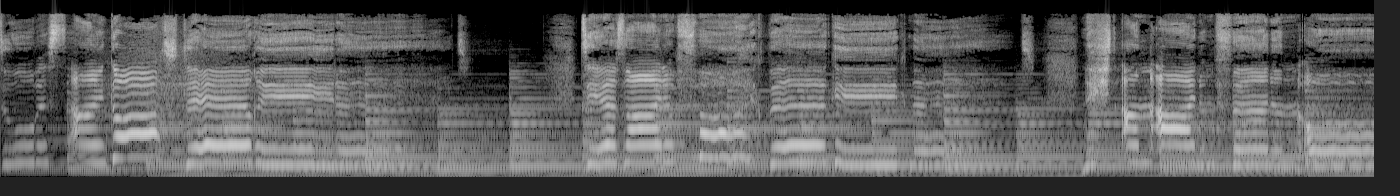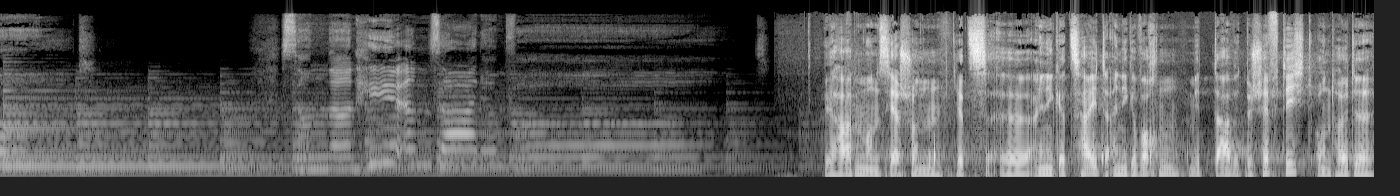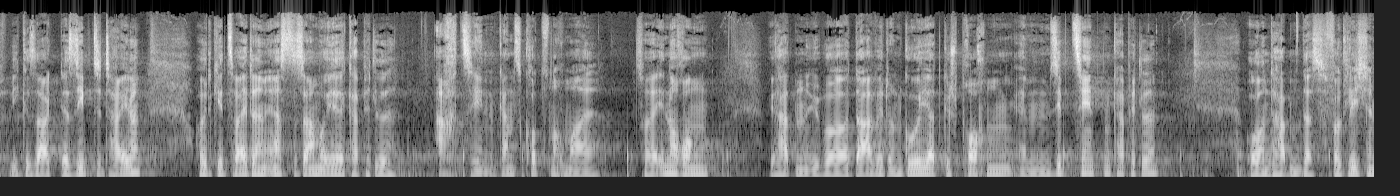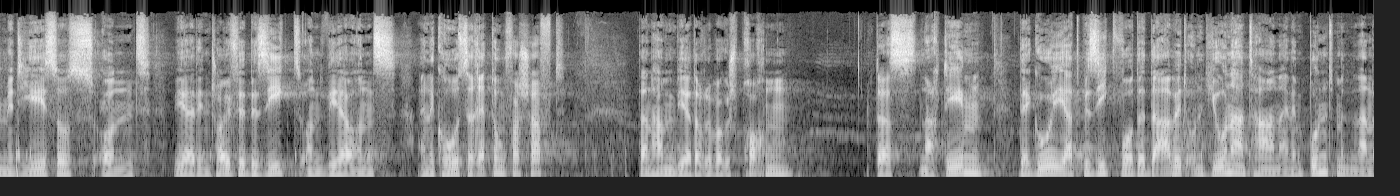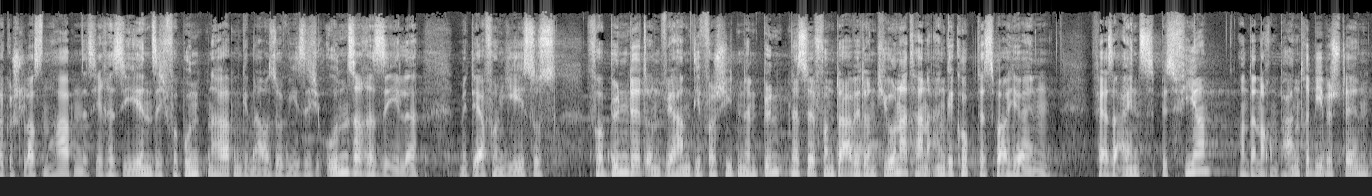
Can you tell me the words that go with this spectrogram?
Du bist ein Gott, der redet, der seinem Volk begegnet, nicht an einem fernen Ort, sondern hier in seinem Wort. Wir haben uns ja schon jetzt äh, einige Zeit, einige Wochen mit David beschäftigt und heute, wie gesagt, der siebte Teil. Heute geht es weiter in 1 Samuel Kapitel 18. Ganz kurz nochmal zur Erinnerung. Wir hatten über David und Goliath gesprochen im 17. Kapitel und haben das verglichen mit Jesus und wie er den Teufel besiegt und wie er uns eine große Rettung verschafft. Dann haben wir darüber gesprochen, dass nachdem der Goliath besiegt wurde, David und Jonathan einen Bund miteinander geschlossen haben, dass ihre Seelen sich verbunden haben, genauso wie sich unsere Seele mit der von Jesus verbündet. Und wir haben die verschiedenen Bündnisse von David und Jonathan angeguckt. Das war hier in Verse 1 bis 4 und dann noch ein paar andere Bibelstellen.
